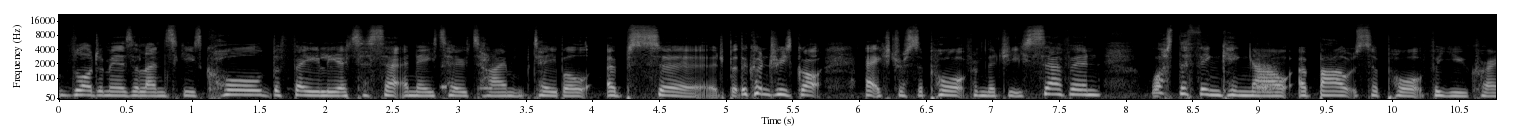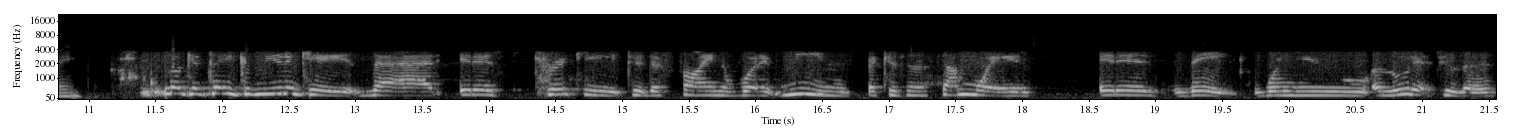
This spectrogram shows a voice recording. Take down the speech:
Vladimir Zelensky's called the failure to set a NATO timetable absurd, but the country's got extra support from the G7. What's the thinking now about support for Ukraine? Look, if they communicate that it is tricky to define what it means because in some ways it is vague. When you alluded to this,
